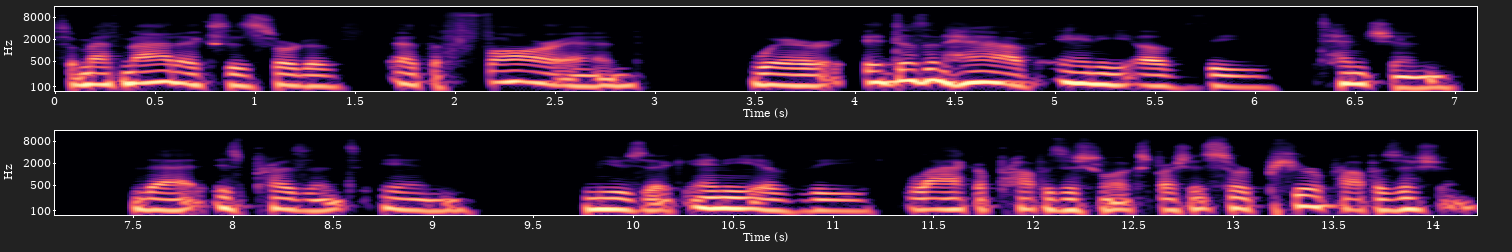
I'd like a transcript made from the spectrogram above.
So mathematics is sort of at the far end where it doesn't have any of the tension that is present in music, any of the lack of propositional expression. It's sort of pure proposition.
